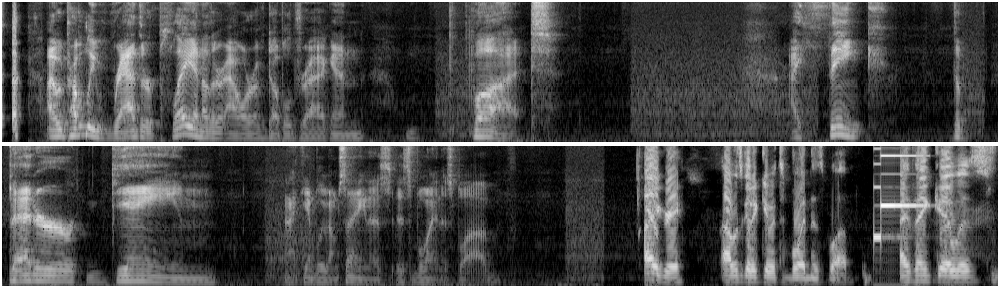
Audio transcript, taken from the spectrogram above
I would probably rather play another hour of Double Dragon, but I think the better game. I can't believe I'm saying this. It's Boy and His Blob. I agree. I was gonna give it to Boy in His Blob. I think it was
